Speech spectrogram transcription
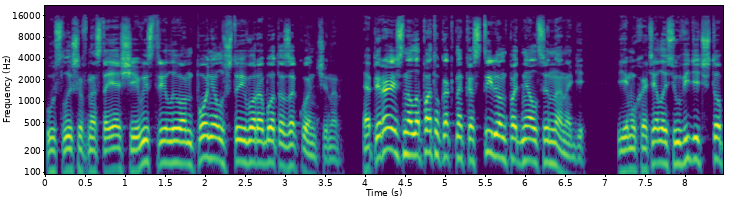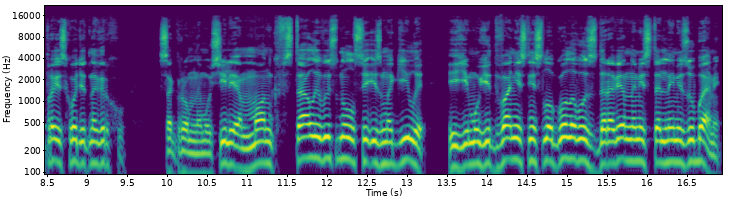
Услышав настоящие выстрелы, он понял, что его работа закончена. Опираясь на лопату, как на костыль, он поднялся на ноги. Ему хотелось увидеть, что происходит наверху. С огромным усилием Монг встал и высунулся из могилы, и ему едва не снесло голову с здоровенными стальными зубами.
